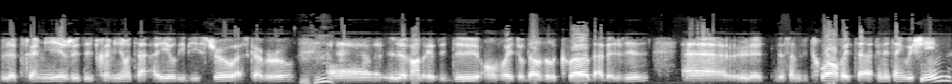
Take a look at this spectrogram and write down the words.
le premier, jeudi le premier, on est à Aioli Bistro à Scarborough. Euh, le vendredi 2, on va être au Belleville Club à Belleville. Euh, le, le, samedi 3, on va être à Penetanguishene.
